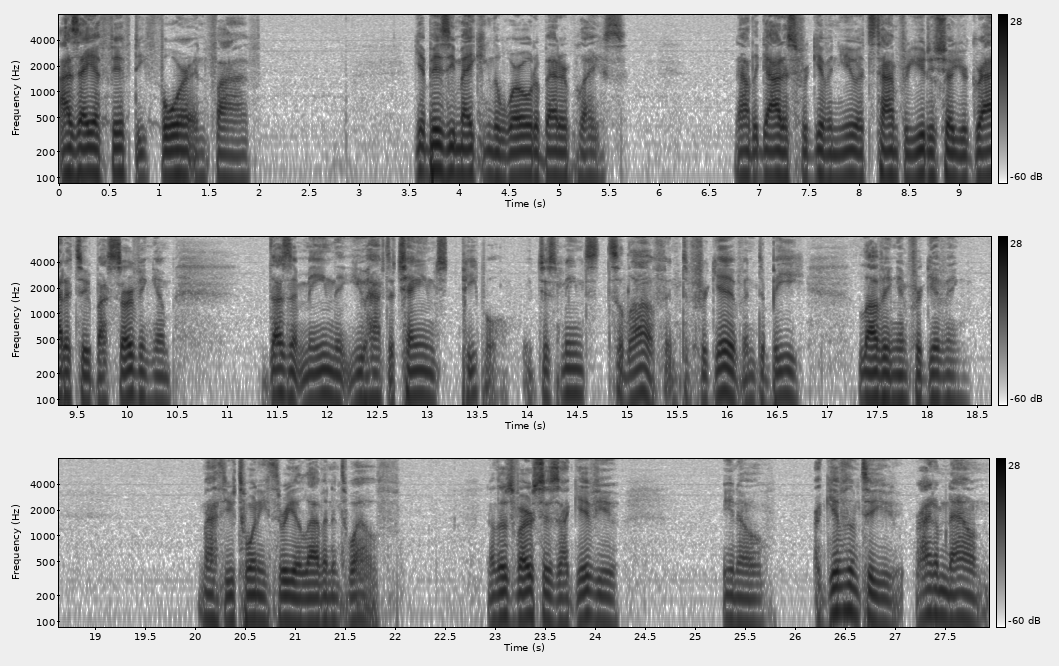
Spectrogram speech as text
Isaiah 54 and 5. Get busy making the world a better place. Now that God has forgiven you, it's time for you to show your gratitude by serving Him. Doesn't mean that you have to change people. It just means to love and to forgive and to be loving and forgiving. Matthew 23 11 and 12. Now, those verses I give you, you know, I give them to you. Write them down,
